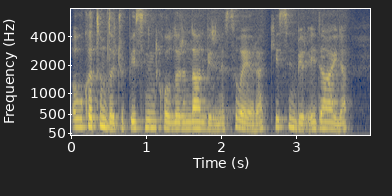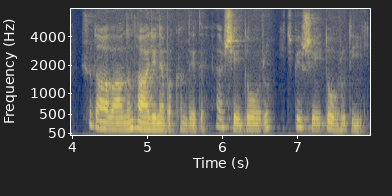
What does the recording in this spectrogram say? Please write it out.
Avukatım da cübbesinin kollarından birini sıvayarak kesin bir edayla şu davanın haline bakın dedi. Her şey doğru, hiçbir şey doğru değil.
